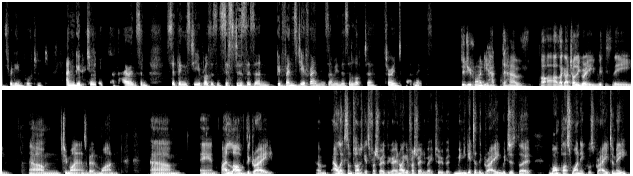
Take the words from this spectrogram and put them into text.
It's really important. And good children to parents and siblings to your brothers and sisters and good friends to your friends. I mean, there's a lot to throw into that mix. Did you find you had to have uh, like I totally agree with the um, two minds are better than one, um, and I love the grey. Um, Alex sometimes gets frustrated with the grey, and I get frustrated with grey too. But when you get to the grey, which is the one plus one equals grey to me,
